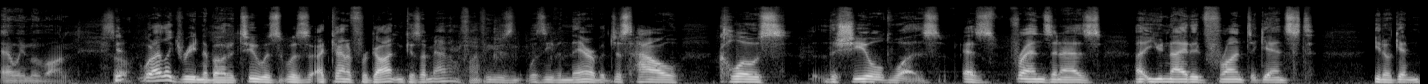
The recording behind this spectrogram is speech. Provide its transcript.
and we move on. So Yeah, what I liked reading about it too was was I'd kind of forgotten because I, mean, I don't know if he was was even there, but just how close the Shield was as friends and as a united front against, you know, getting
